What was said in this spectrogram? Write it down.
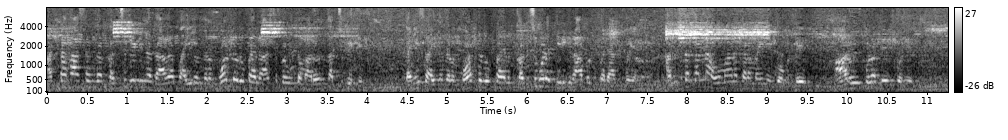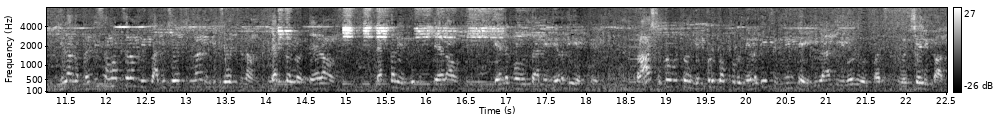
అట్టహాసంగా ఖర్చు పెట్టిన దాదాపు ఐదు వందల కోట్ల రూపాయలు రాష్ట్ర ప్రభుత్వం ఆ రోజు ఖర్చు పెట్టింది. కనీసం ఐదు వందల కోట్ల రూపాయలు ఖర్చు కూడా తిరిగి రాబట్టుకోలేకపోయాం. అంతకన్నా అవమానకరమైన ఇంకొకటి లేదు. ఆ రోజు కూడా మేల్కోలేదు ఇలాగ ప్రతి సంవత్సరం మీకు అది చేస్తున్నాం ఇది చేస్తున్నాం. లెక్కల్లో తేడా ఉంది. లెక్కలు ఎందుకు తేడా ఉంది? కేంద్ర ప్రభుత్వాన్ని నిలదీయట్లేదు. రాష్ట్ర ప్రభుత్వం ఎప్పటికప్పుడు నిలదీసి ఉండింటే ఇలాంటి ఈరోజు పరిస్థితి వచ్చేది కాదు.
